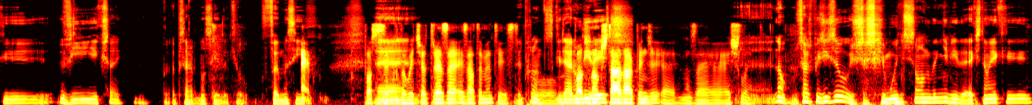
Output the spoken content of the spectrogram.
que vi e gostei, é? apesar de não ser daquele fã massivo. É, Posso dizer que o The Eh, Witcher 3 é exatamente isso. Tipo, pronto, se calhar um podes dia não gostar de RPG, é, mas é, é excelente. Ah, não, depois disso eu já cheguei muitos ao longo da minha vida. A questão é que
